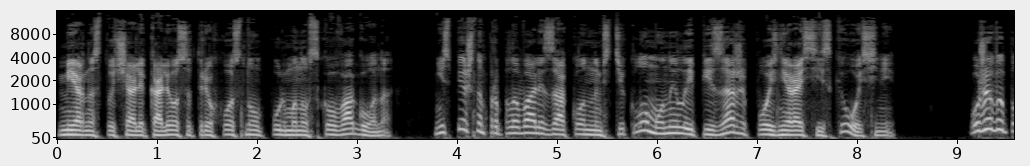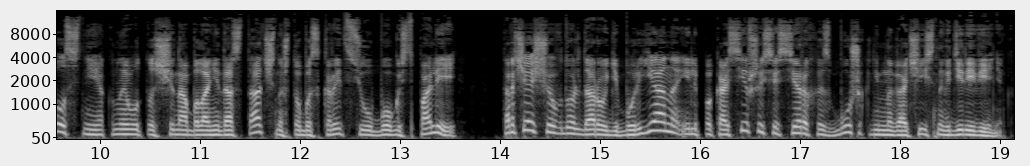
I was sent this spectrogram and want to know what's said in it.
Мерно стучали колеса трехосного пульмановского вагона, неспешно проплывали за оконным стеклом унылые пейзажи поздней российской осени. Уже выпал снег, но его толщина была недостаточна, чтобы скрыть всю убогость полей, торчащего вдоль дороги бурьяна или покосившихся серых избушек немногочисленных деревенек.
